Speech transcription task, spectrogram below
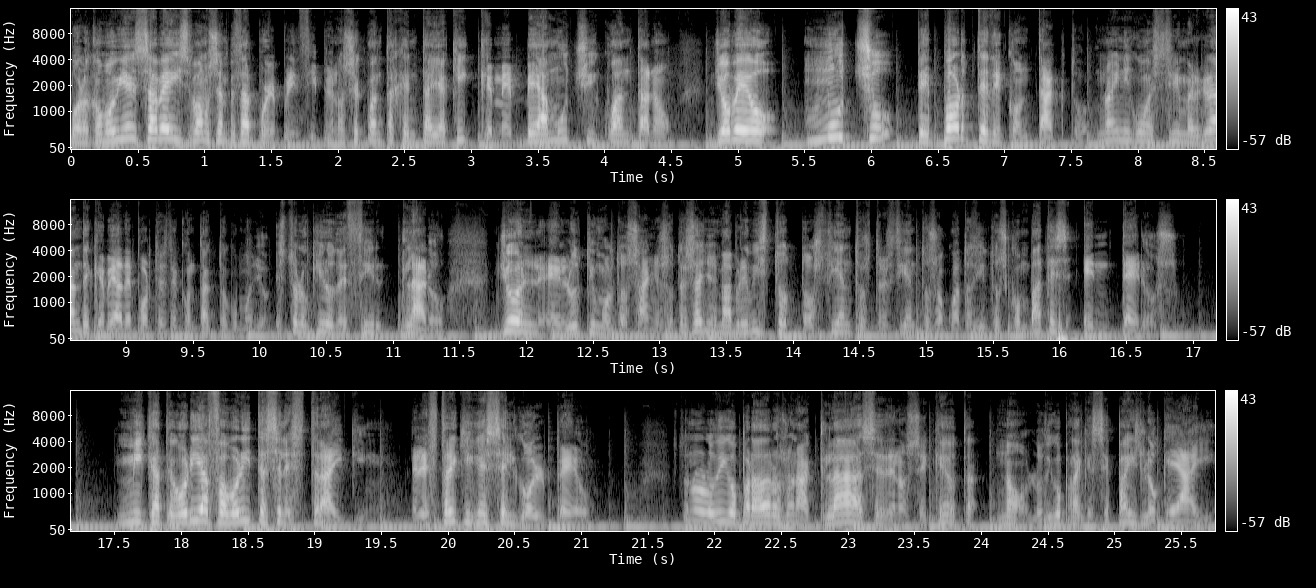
Bueno, como bien sabéis, vamos a empezar por el principio. No sé cuánta gente hay aquí que me vea mucho y cuánta no. Yo veo mucho deporte de contacto. No hay ningún streamer grande que vea deportes de contacto como yo. Esto lo quiero decir claro. Yo en, los últimos dos años o tres años me habré visto 200, 300 o 400 combates enteros. Mi categoría favorita es el striking. El striking es el golpeo. Esto no lo digo para daros una clase de no sé qué otra. No, lo digo para que sepáis lo que hay.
